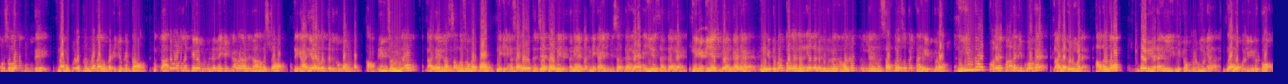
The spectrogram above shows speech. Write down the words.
மோசமான போக்கு. நாங்க முப்பத்தி நாங்க படிக்க போயிட்டோம். நாங்க அலுவலகம் கீழே போட்டு இன்னைக்கு பேனா எடுக்க ஆரம்பிச்சிட்டோம். இன்னைக்கு அதிகார வர்த்தத்துக்கு போனோம் அப்படின்னு சொல்லிட்டா நாங்க எல்லாம் சந்தோஷமா இருப்போம். இன்னைக்கு எங்க சமூகத்தை சேர்ந்தவங்க எத்தனையோ இன்னைக்கு ஐபிஎஸ் இருக்காங்க ஐஏஎஸ் இருக்காங்க இன்னைக்கு டிஎஸ்பி இருக்காங்க இன்னைக்கு டிபார்ட்மெண்ட்ல நிறைய பேர் இருக்கிறாங்க வருவாய்த்துறையில சந்தோஷத்தை நாங்கள் இருக்கிறோம் மீண்டும் பழைய பாதைக்கு போக நாங்க விரும்பல. அததான் ஒவ்வொரு இடங்களிலும் மிக பொறுமையா நாங்க போய்கிட்டு இருக்கோம்.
